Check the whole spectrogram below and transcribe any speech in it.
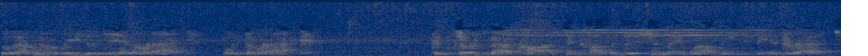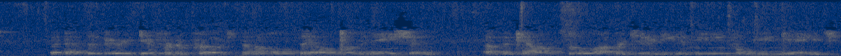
who have no reason to interact with the RAC. Concerns about cost and composition may well need to be addressed, but that's a very different approach than a wholesale elimination of the CAL's sole opportunity to meaningfully engage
